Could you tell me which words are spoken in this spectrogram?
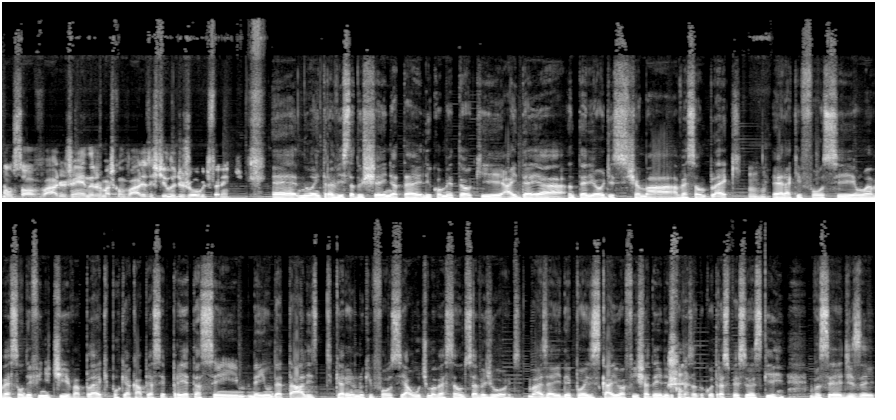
não só vários gêneros, mas com vários estilos de jogo diferentes. É, numa entrevista do Shane até, ele comentou que a ideia anterior de se chamar a versão Black uhum. era que fosse uma versão definitiva. Black porque a capa ia ser preta, sem nenhum detalhe, querendo que fosse a última versão do Savage Worlds. Mas aí depois caiu a ficha dele, ele conversando com outras pessoas, que você dizer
